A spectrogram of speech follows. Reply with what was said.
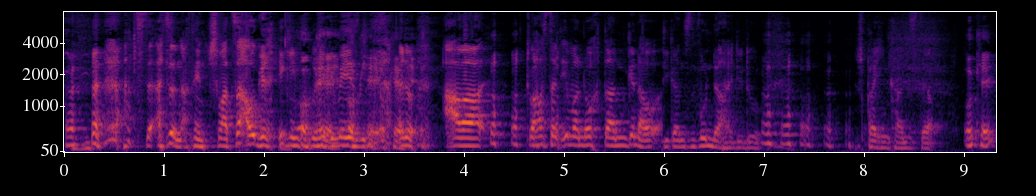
als der- also nach den schwarze Auge-Regeln früher Okay, gewesen. okay, okay. Also, aber du hast halt immer noch dann, genau, die ganzen Wunder halt, die du sprechen kannst, ja. Okay.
